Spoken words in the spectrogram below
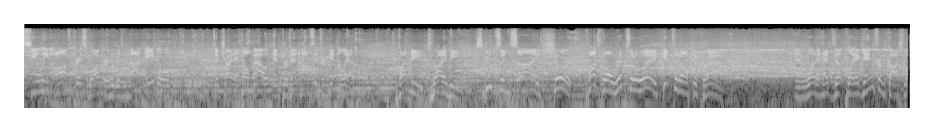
sealing off Chris Walker, who was not able to try to help out and prevent Hobson from getting the layup. Putney driving, scoops inside, short. Koshwal rips it away, gets it off the Craft. And what a heads-up play again from Koshwal.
